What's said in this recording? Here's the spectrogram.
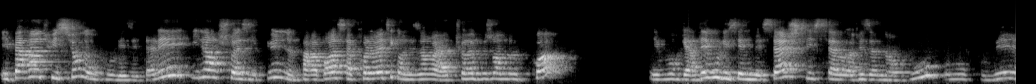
et par intuition, donc vous les étalez, il en choisit une par rapport à sa problématique en disant voilà, tu aurais besoin de quoi? Et vous regardez, vous lisez le message, si ça résonne en vous, vous pouvez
